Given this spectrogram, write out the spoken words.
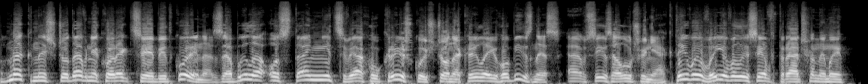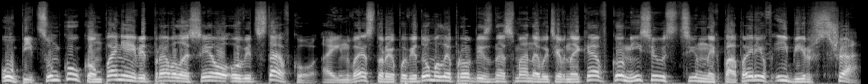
Однак нещодавня корекція біткоїна забила останній цвях у кришку, що накрила його бізнес, а всі залучені активи виявилися втраченими. У підсумку компанія відправила SEO у відставку, а інвестори повідомили про бізнесмена-витівника в комісію з цінних паперів і бірж США.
